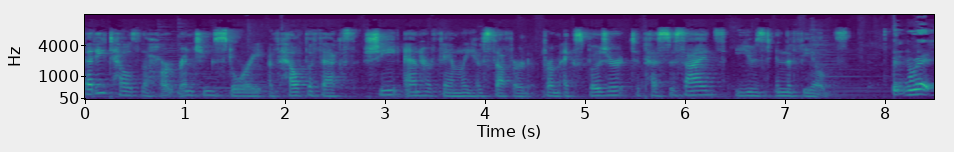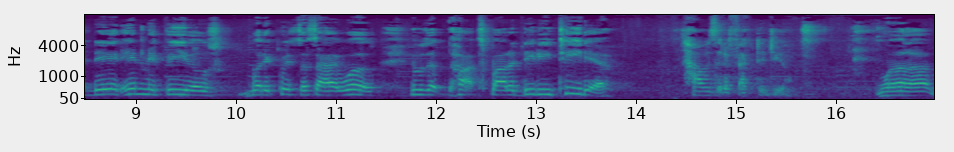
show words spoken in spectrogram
Betty tells the heart wrenching story of health effects she and her family have suffered from exposure to pesticides used in the fields. Rat dead in the fields, what a pesticide was. It was a hot spot of DDT there. How has it affected you? Well, I,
